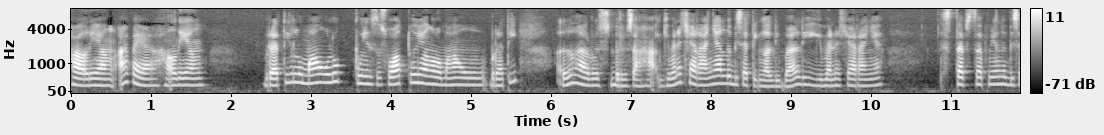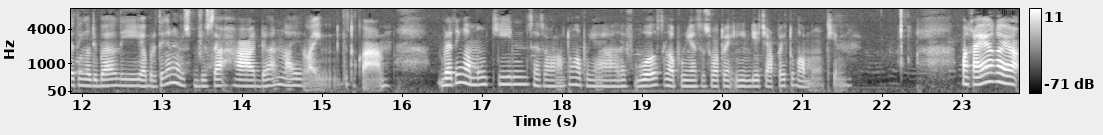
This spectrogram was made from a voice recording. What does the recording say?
hal yang apa ya hal yang berarti lu mau lu punya sesuatu yang lu mau. Berarti lu harus berusaha. Gimana caranya lu bisa tinggal di Bali? Gimana caranya step-stepnya lu bisa tinggal di Bali? Ya berarti kan harus berusaha dan lain-lain gitu kan. Berarti nggak mungkin seseorang tuh nggak punya life goals nggak punya sesuatu yang ingin dia capai itu nggak mungkin. Makanya kayak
